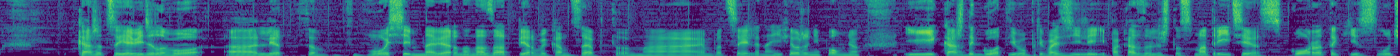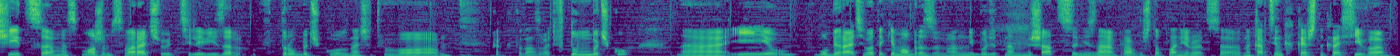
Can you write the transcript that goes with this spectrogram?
Кажется, я видел его а, лет 8, наверное, назад первый концепт на МВЦ или на ИФе, уже не помню. И каждый год его привозили и показывали, что смотрите, скоро таки случится, мы сможем сворачивать телевизор в трубочку, значит, в... как это назвать? В тумбочку. э, и убирать его таким образом. Он не будет нам мешаться. Не знаю, правда, что планируется. На картинках, конечно, красиво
